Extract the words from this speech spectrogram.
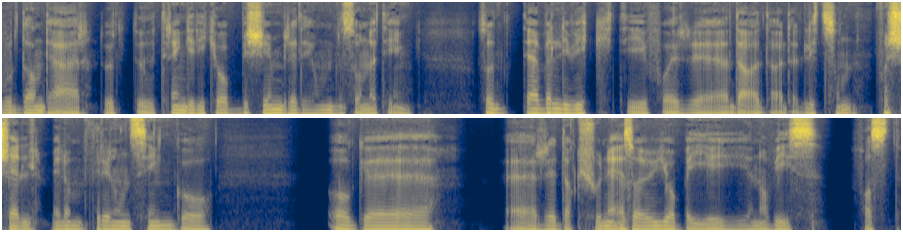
hvordan det er. Du, du trenger ikke å bekymre deg om sånne ting. Så det er veldig viktig, for eh, da, da er det litt sånn forskjell mellom frilansing og og eh, redaksjoner, altså jobbe i en avis fast.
